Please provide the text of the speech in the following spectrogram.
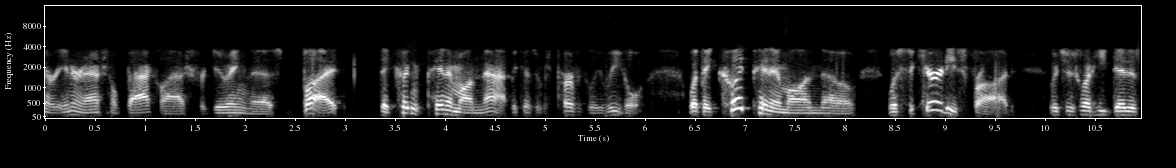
or international backlash for doing this, but they couldn't pin him on that because it was perfectly legal. What they could pin him on, though, was securities fraud, which is what he did as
